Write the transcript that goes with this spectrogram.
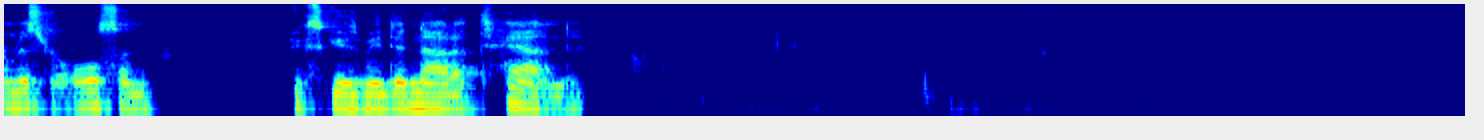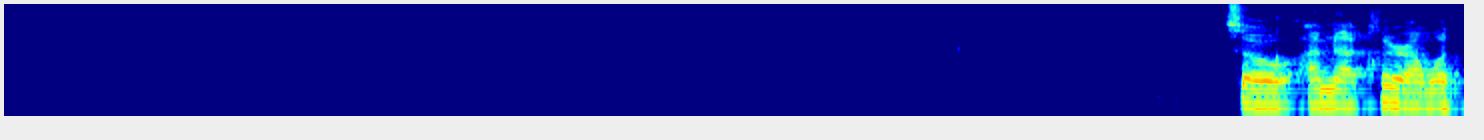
or Mr. Olson, excuse me, did not attend. So I'm not clear on what,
